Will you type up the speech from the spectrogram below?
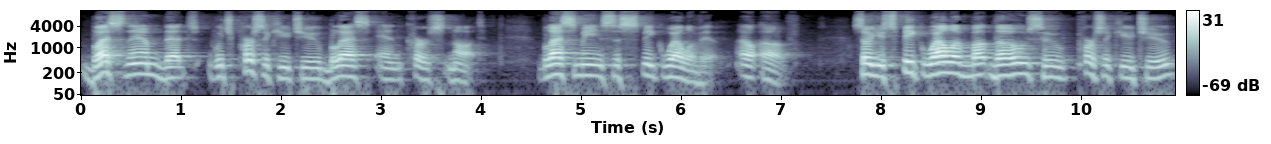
Bless them that which persecute you, bless and curse not. Bless means to speak well of it uh, of. So you speak well of those who persecute you,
